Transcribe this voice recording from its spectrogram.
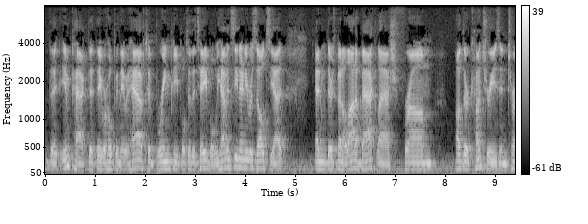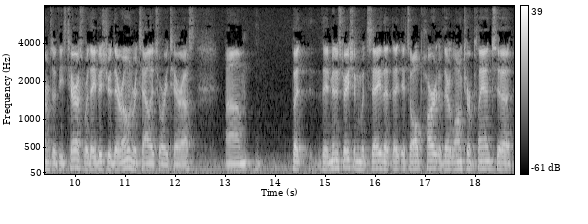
the impact that they were hoping they would have to bring people to the table. We haven't seen any results yet, and there's been a lot of backlash from other countries in terms of these tariffs where they've issued their own retaliatory tariffs. Um, but the administration would say that, it's all part of their long term plan to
